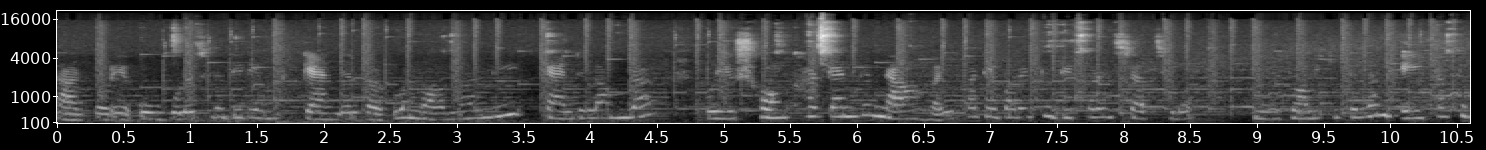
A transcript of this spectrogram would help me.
তারপরে ও বলেছিল, দিদি, আমার ক্যান্ডেল তারপর নর্মালি ক্যান্ডেল আমরা ওই সংখ্যার ক্যান্ডেল না হয় বাট এবার একটু ডিফারেন্স যাচ্ছিল। তো আমি কি করলাম, এইটা খুব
